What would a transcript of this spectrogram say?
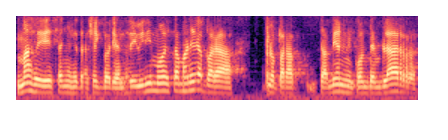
más de 10 años de trayectoria. Lo dividimos de esta manera para, bueno, para también contemplar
